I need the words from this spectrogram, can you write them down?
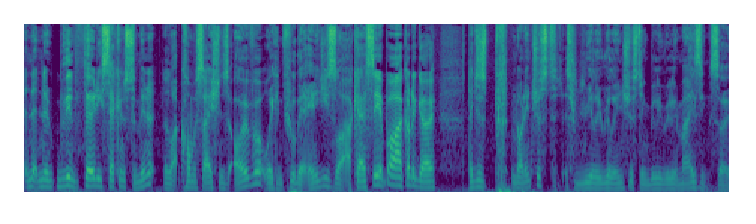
and, then, within 30 seconds to a minute, the like conversation's over, or you can feel their energy. It's like, okay, see you, bye, I gotta go. They're just not interested. It's really, really interesting, really, really amazing. So,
